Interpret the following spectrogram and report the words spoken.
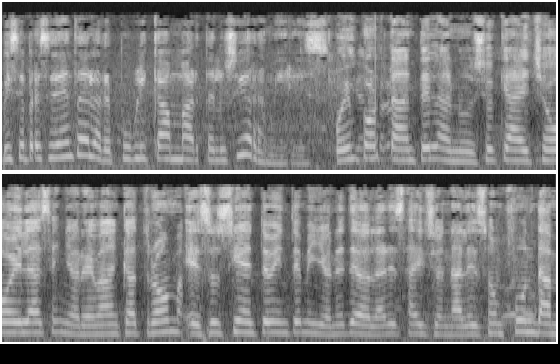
Vicepresidenta de la República, Marta Lucía Ramírez. Muy importante el anuncio que ha hecho hoy la señora Ivanka Trump. Esos 120 millones de dólares adicionales son fundamentales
